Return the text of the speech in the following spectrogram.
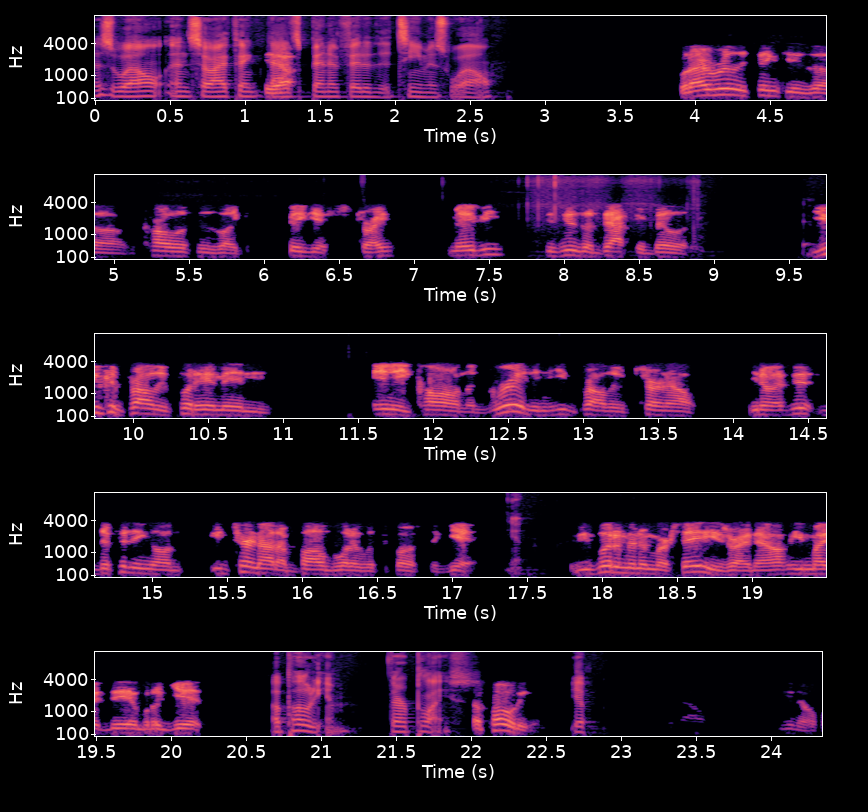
as well, and so I think Yeah. that's benefited the team as well. What I really think is uh, Carlos's like biggest strength, maybe, is his adaptability. You could probably put him in any car on the grid, and he'd probably turn out, you know, if it, depending on, he'd turn out above what it was supposed to get. Yeah. If you put him in a Mercedes right now, he might be able to get A podium, third place. a podium. Yep. You know,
